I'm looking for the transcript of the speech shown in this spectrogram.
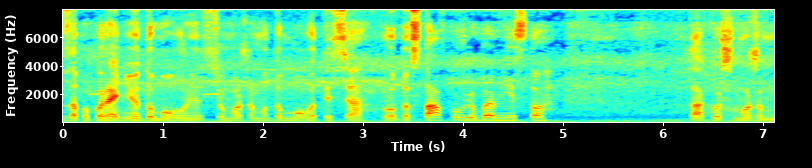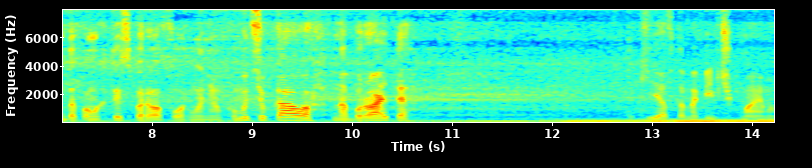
За попередньою домовленістю можемо домовитися про доставку в любе місто. Також можемо допомогти з переоформленням. Кому цікаво, набирайте. Такий автомобільчик маємо.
